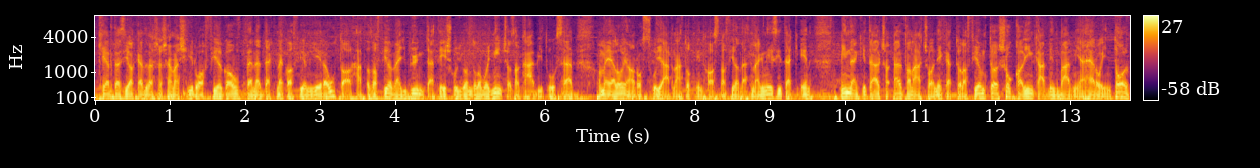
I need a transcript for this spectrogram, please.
kérdezi a kedves SMS író, a Phil Gauf Benedeknek a filmjére utal? Hát az a film egy büntetés, úgy gondolom, hogy nincs az a kábítószer, amelyel olyan rosszul járnátok, mintha azt a filmet megnézitek. Én mindenkit eltanácsolnék ettől a filmtől, sokkal inkább, mint bármilyen herointól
